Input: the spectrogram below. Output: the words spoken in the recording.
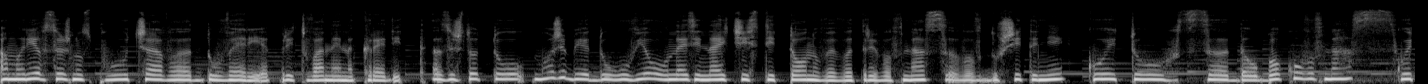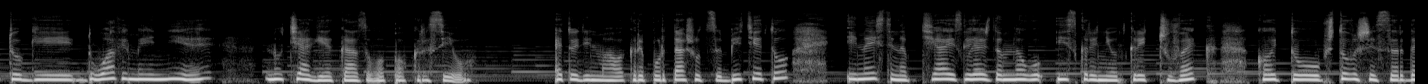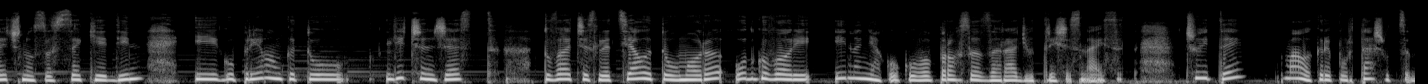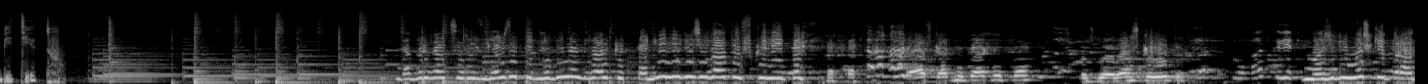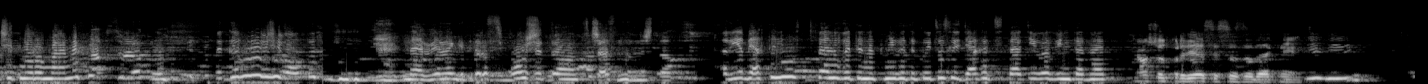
а Мария всъщност получава доверие, при това не на кредит, защото може би е доловила тези най-чисти тонове вътре в нас, в душите ни, които са дълбоко в нас, които ги долавяме и ние, но тя ги е казала по-красиво. Ето един малък репортаж от събитието и наистина тя изглежда много искрен и открит човек, който общуваше сърдечно с всеки един и го приемам като личен жест това, че след цялата умора отговори и на няколко въпроса за Радио 316. Чуйте малък репортаж от събитието. Добър вечер, изглеждате влюбена двойка. Тегли ли ви живота в скалите? Аз как му казахме това? С глава в скалите. Глава в скалите. Може би мъжкият прочит на романа? Абсолютно. Такъв ли е в живота? Не, винаги търси положителната част на нещата. А вие бяхте ли от феновете на книгата, които следяха цитати в интернет? Още от преди да се създаде книга.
